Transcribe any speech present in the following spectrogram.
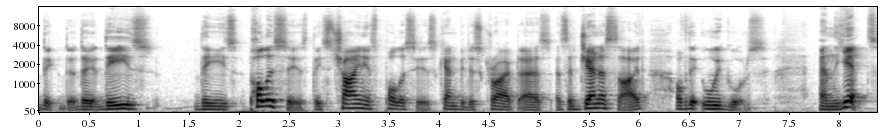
the, the, the, these these policies, these Chinese policies, can be described as, as a genocide of the Uyghurs. And yet,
